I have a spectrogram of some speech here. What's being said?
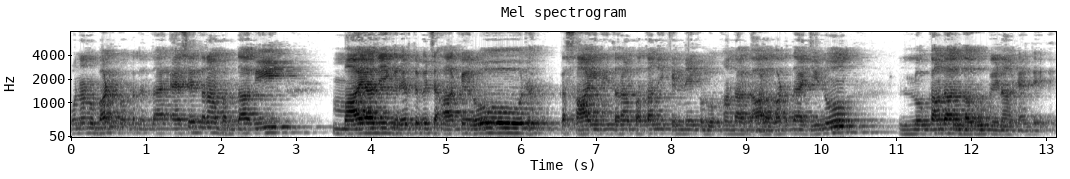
ਉਹਨਾਂ ਨੂੰ ਵੱਢ ਟੁੱਕ ਦਿੰਦਾ ਹੈ। ਐਸੇ ਤਰ੍ਹਾਂ ਬੰਦਾ ਵੀ ਮਾਇਆ ਦੀ ਗ੍ਰਿਫਤ ਵਿੱਚ ਆ ਕੇ ਰੋਜ਼ ਕਸਾਈ ਦੀ ਤਰ੍ਹਾਂ ਪਤਾ ਨਹੀਂ ਕਿੰਨੇ ਕੁ ਲੋਕਾਂ ਦਾ ਗਾਲ ਵੱਢਦਾ ਹੈ, ਜਿਹਨੂੰ ਲੋਕਾਂ ਦਾ ਲਹੂ ਪੀਣਾ ਕਹਿੰਦੇ ਨੇ।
